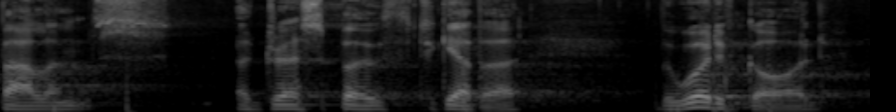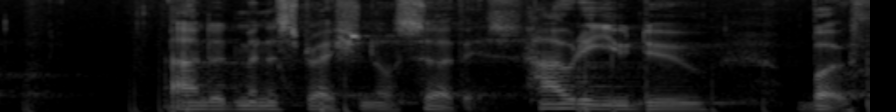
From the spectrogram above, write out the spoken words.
balance, address both together the Word of God and administration or service? How do you do both?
